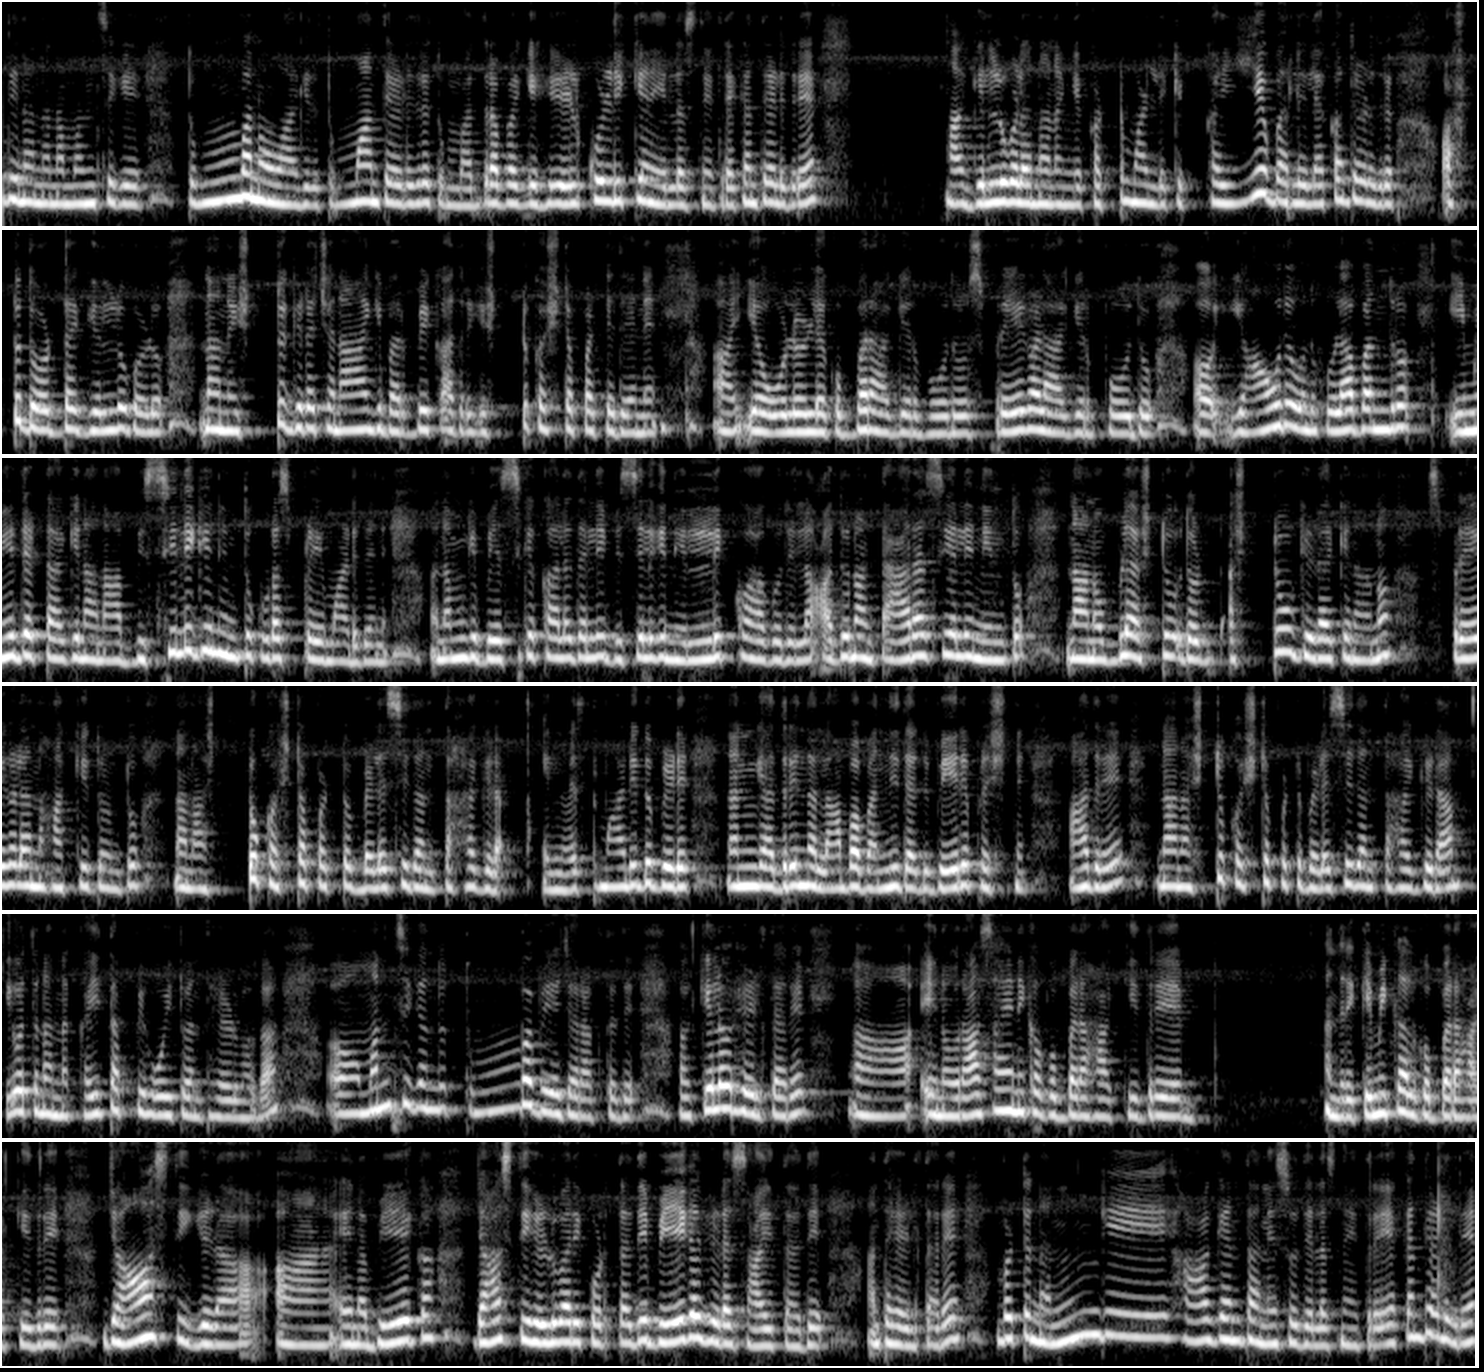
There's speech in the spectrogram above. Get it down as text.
ದಿನ ನನ್ನ ಮನಸ್ಸಿಗೆ ತುಂಬ ನೋವಾಗಿದೆ. ತುಂಬ ಅಂತ ಹೇಳಿದರೆ ತುಂಬ. ಅದರ ಬಗ್ಗೆ ಹೇಳ್ಕೊಳ್ಳಿಕ್ಕೇ ಇಲ್ಲ ಸ್ನೇಹಿತರೆ. ಯಾಕಂತ ಹೇಳಿದರೆ ಆ ಗೆಲ್ಲುಗಳನ್ನು ನನಗೆ ಕಟ್ ಮಾಡಲಿಕ್ಕೆ ಕೈಯೇ ಬರಲಿಲ್ಲ. ಯಾಕಂತ ಹೇಳಿದರೆ ಅಷ್ಟು ದೊಡ್ಡ ಗೆಲ್ಲುಗಳು, ನಾನು ಇಷ್ಟು ಗಿಡ ಚೆನ್ನಾಗಿ ಬರಬೇಕಾದ್ರೆ ಎಷ್ಟು ಕಷ್ಟಪಟ್ಟಿದ್ದೇನೆ. ಒಳ್ಳೊಳ್ಳೆ ಗೊಬ್ಬರ ಆಗಿರ್ಬೋದು, ಸ್ಪ್ರೇಗಳಾಗಿರ್ಬೋದು ಯಾವುದೇ ಒಂದು ಹುಳ ಬಂದರೂ ಇಮಿಡಿಯೇಟಾಗಿ ನಾನು ಆ ಬಿಸಿಲಿಗೆ ನಿಂತು ಕೂಡ ಸ್ಪ್ರೇ ಮಾಡಿದ್ದೇನೆ. ನಮಗೆ ಬೇಸಿಗೆ ಕಾಲದಲ್ಲಿ ಬಿಸಿಲಿಗೆ ನಿಲ್ಲಕ್ಕೂ ಆಗೋದಿಲ್ಲ. ಅದು ನಾನು ಟ್ಯಾರಸಿಯಲ್ಲಿ ನಿಂತು ನಾನೊಬ್ಬಳೇ ಅಷ್ಟು ದೊಡ್ಡ, ಅಷ್ಟು ಗಿಡಕ್ಕೆ ನಾನು ಸ್ಪ್ರೇಗಳನ್ನು ಹಾಕಿದ್ದುಂಟು. ನಾನು ಅಷ್ಟು ಕಷ್ಟಪಟ್ಟು ಬೆಳೆಸಿದಂತಹ ಗಿಡ. ಇನ್ವೆಸ್ಟ್ ಮಾಡಿದ್ದು ಬಿಡಿ. ನನಗೆ ಅದರಿಂದ ಲಾಭ ಬಂದಿದೆ. ಅದು ಬೇರೆ ಪ್ರಶ್ನೆ. ಆದರೆ ನಾನು ಅಷ್ಟು ಕಷ್ಟಪಟ್ಟು ಬೆಳೆಸಿದಂತಹ ಗಿಡ ಇವತ್ತು ನನ್ನ ಕೈ ತಪ್ಪಿ ಹೋಯಿತು ಅಂತ ಹೇಳುವಾಗ ಮನಸ್ಸಿಗೆ ಒಂದು ತುಂಬ ಬೇಜಾರಾಗ್ತದೆ. ಕೆಲವರು ಹೇಳ್ತಾರೆ ಏನೋ ರಾಸಾಯನಿಕ ಗೊಬ್ಬರ ಹಾಕಿದರೆ ಅಂದರೆ ಕೆಮಿಕಲ್ ಗೊಬ್ಬರ ಹಾಕಿದರೆ ಜಾಸ್ತಿ ಗಿಡ ಏನು ಬೇಗ ಜಾಸ್ತಿ ಇಳುವರಿ ಕೊಡ್ತದೆ ಬೇಗ ಗಿಡ ಸಾಯ್ತದೆ ಅಂತ ಹೇಳ್ತಾರೆ. ಬಟ್ ನನಗೆ ಹಾಗೆ ಅಂತ ಅನಿಸೋದಿಲ್ಲ ಸ್ನೇಹಿತರೆ. ಯಾಕಂತ ಹೇಳಿದರೆ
